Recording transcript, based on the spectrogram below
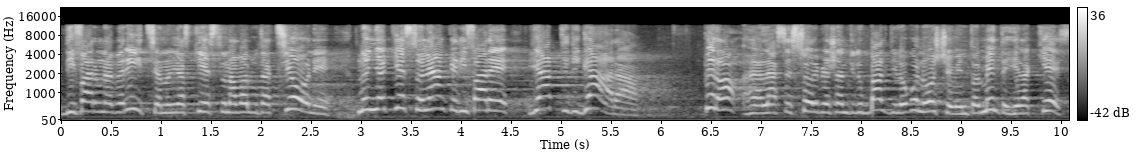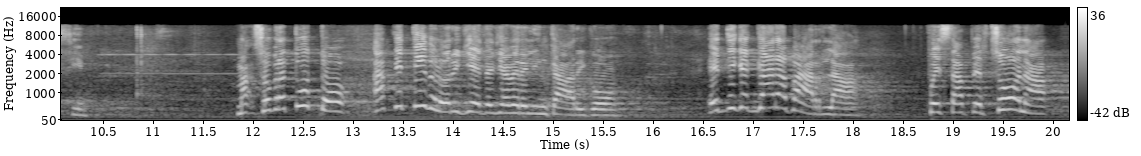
di fare una perizia, non gli ha chiesto una valutazione, non gli ha chiesto neanche di fare gli atti di gara, però eh, l'assessore Piacenti Tubaldi lo conosce, eventualmente gliel'ha chiesti. Ma soprattutto a che titolo richiede di avere l'incarico? E di che gara parla questa persona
